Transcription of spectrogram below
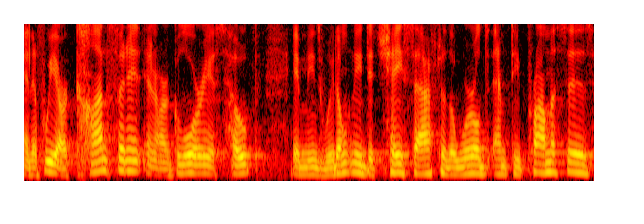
And if we are confident in our glorious hope, it means we don't need to chase after the world's empty promises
